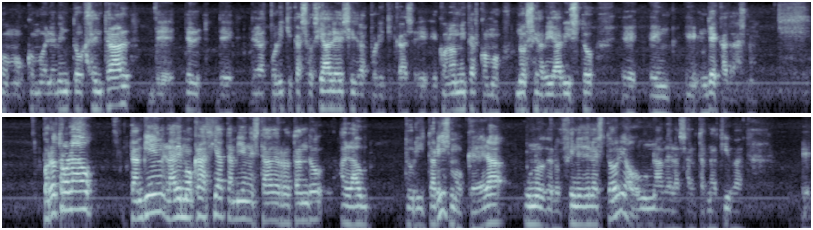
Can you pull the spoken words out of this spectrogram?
como, como elemento central de, de de las políticas sociales y de las políticas eh, económicas como no se había visto eh, en, décadas. Por otro lado, también la democracia también está derrotando al autoritarismo, que era uno de los fines de la historia o una de las alternativas eh,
